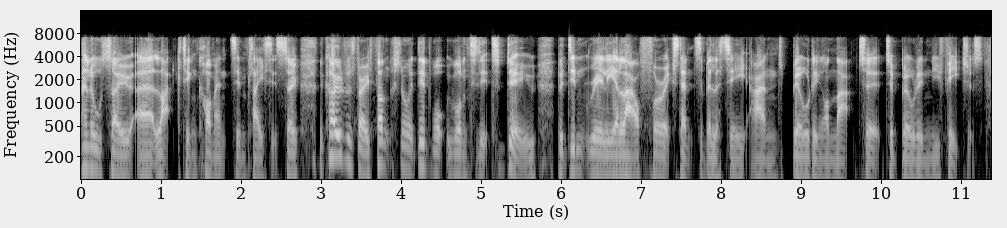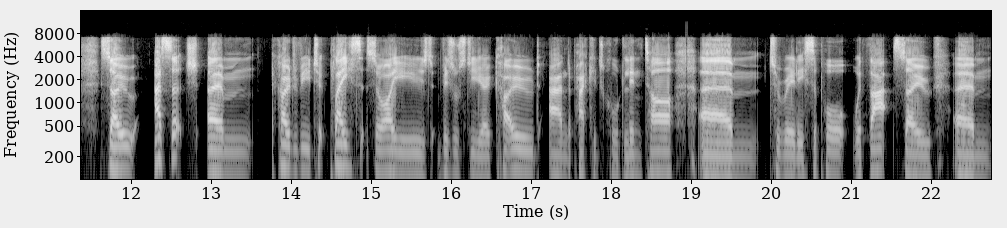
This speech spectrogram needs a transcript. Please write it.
and also uh, lacked in comments in places. So the code was very functional. It did what we wanted it to do, but didn't really allow for extensibility and building on that to, to build in new features. So as such, um, a code review took place. So I used Visual Studio Code and a package called lintr um, to really support with that. So um,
